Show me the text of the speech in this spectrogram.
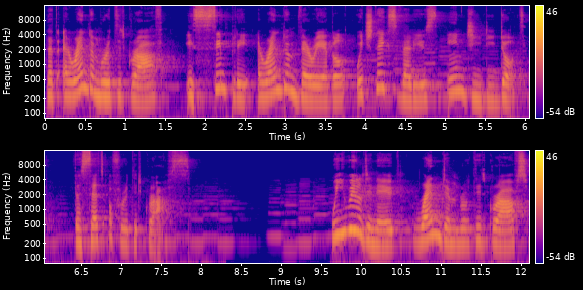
that a random rooted graph is simply a random variable which takes values in GD dot, the set of rooted graphs. We will denote random rooted graphs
